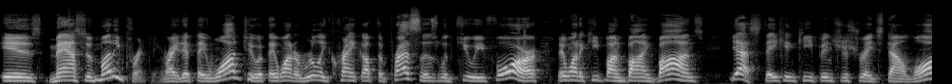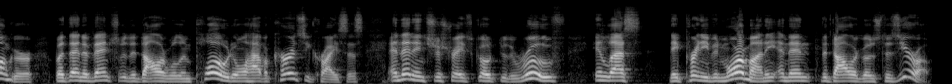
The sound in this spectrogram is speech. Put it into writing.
is massive money printing, right? If they want to, if they want to really crank up the presses with QE4, they want to keep on buying bonds. Yes, they can keep interest rates down longer, but then eventually the dollar will implode and we'll have a currency crisis. And then interest rates go through the roof unless they print even more money and then the dollar goes to zero.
